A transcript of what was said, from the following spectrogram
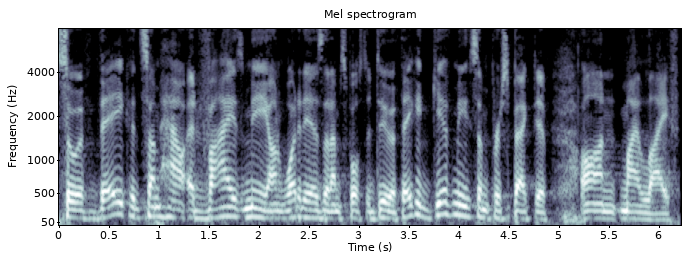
So if they could somehow advise me on what it is that I'm supposed to do, if they could give me some perspective on my life,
